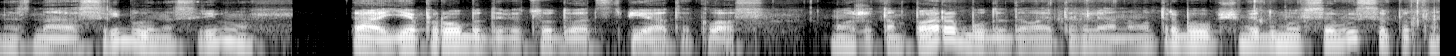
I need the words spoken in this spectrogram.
Не знаю, срібло, не срібло. Так, є проба 925, клас. Може там пара буде, давайте глянемо. Треба, в общем, я думаю, все висипати.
